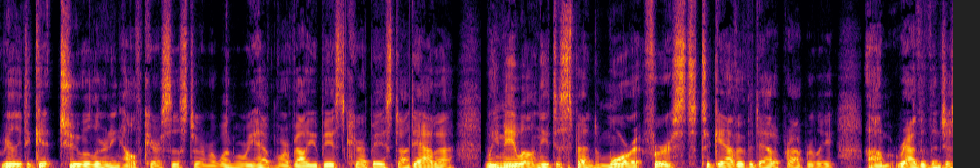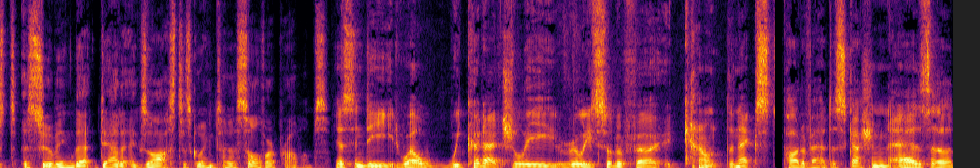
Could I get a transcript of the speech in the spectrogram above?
really to get to a learning healthcare system or one where we have more value based care based on data, we may well need to spend more at first to gather the data properly um, rather than just assuming that data exhaust is going to solve our problems. Yes, indeed. Well, we could actually really sort of uh, count the next part of our discussion as a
